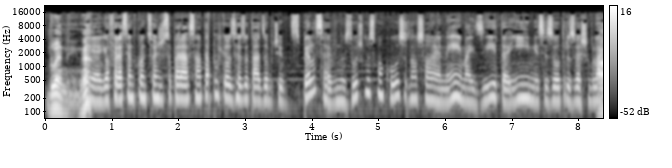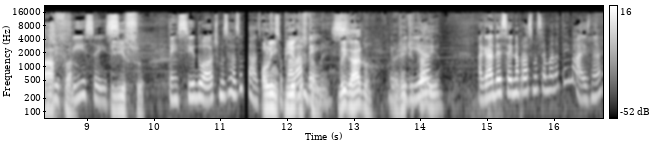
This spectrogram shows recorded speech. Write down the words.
do Enem, né? É, e oferecendo condições de superação, até porque os resultados obtidos pelo SEV nos últimos concursos, não só Enem, mas ITA, IME, esses outros vestibulares AFA, difíceis. Isso. Têm sido ótimos resultados. Olimpíadas também. Obrigado. Eu a gente queria tá aí. agradecer e na próxima semana tem mais, né?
